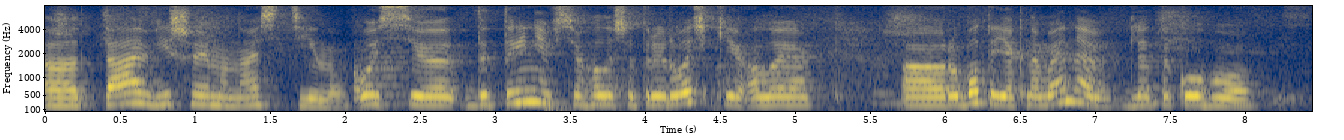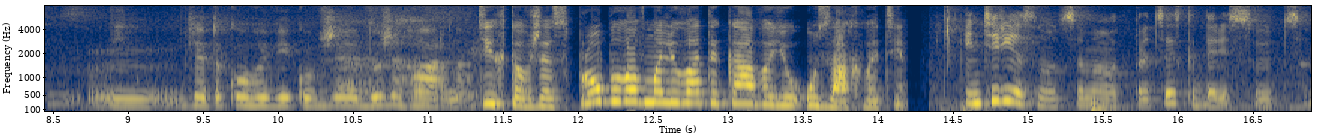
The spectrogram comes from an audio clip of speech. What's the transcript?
е, та вішаємо на стіну. Ось е, дитині всього лише три рочки, але е, робота, як на мене, для такого. Для такого віку вже дуже гарна. Ті, хто вже спробував малювати кавою, у захваті. Интересно вот сама вот процесс, когда рисуется.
